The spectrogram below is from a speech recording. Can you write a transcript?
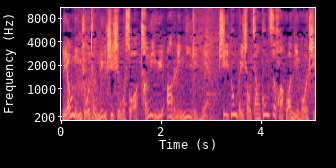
辽宁卓正律师事务所成立于二零一零年，是东北首家公司化管理模式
